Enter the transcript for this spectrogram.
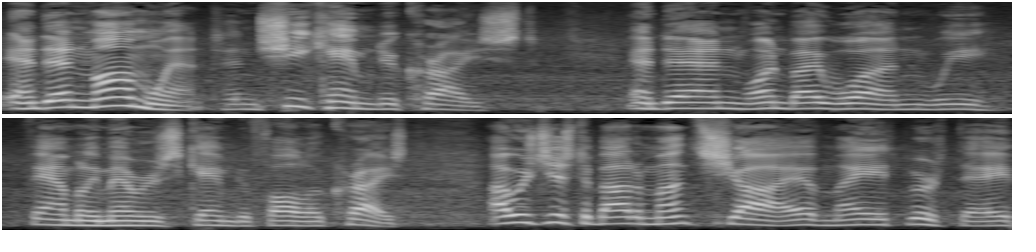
And then mom went, and she came to Christ. And then one by one, we family members came to follow Christ. I was just about a month shy of my eighth birthday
